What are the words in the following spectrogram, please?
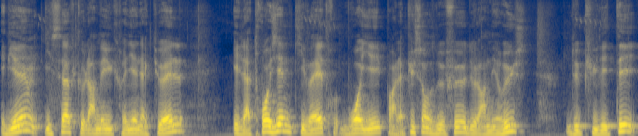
eh bien, ils savent que l'armée ukrainienne actuelle est la troisième qui va être broyée par la puissance de feu de l'armée russe depuis l'été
